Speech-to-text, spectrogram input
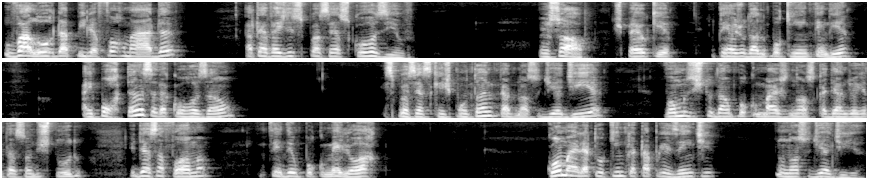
o valor da pilha formada através desse processo corrosivo. Pessoal, espero que tenha ajudado um pouquinho a entender a importância da corrosão, esse processo que é espontâneo, está no nosso dia a dia. Vamos estudar um pouco mais no nosso caderno de orientação de estudo e dessa forma entender um pouco melhor como a eletroquímica está presente no nosso dia a dia.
